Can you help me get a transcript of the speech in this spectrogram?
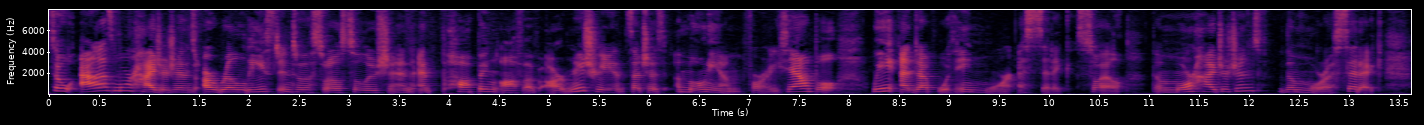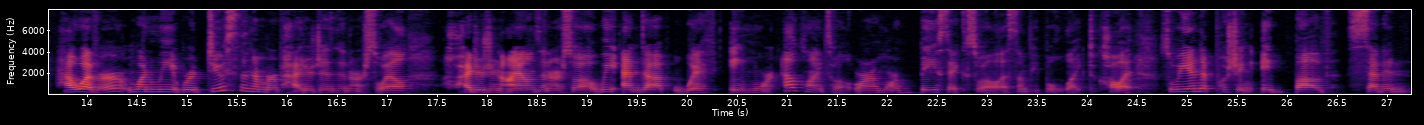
So as more hydrogens are released into the soil solution and popping off of our nutrients, such as ammonium, for example, we end up with a more acidic soil. The more hydrogens, the more acidic. However, when we reduce the number of hydrogens in our soil, hydrogen ions in our soil, we end up with a more alkaline soil or a more basic soil, as some people like to call it. So we end up pushing above seven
